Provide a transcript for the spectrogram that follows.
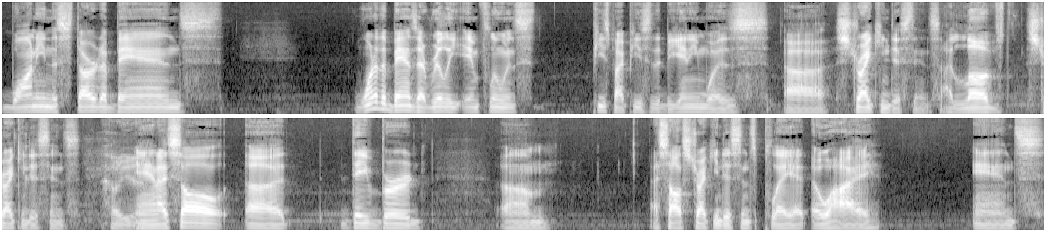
wanting to start a band. One of the bands that really influenced piece by piece at the beginning was uh, Striking Distance. I loved Striking Distance. Hell yeah. And I saw uh, Dave Bird. Um, I saw Striking Distance play at Ojai, and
